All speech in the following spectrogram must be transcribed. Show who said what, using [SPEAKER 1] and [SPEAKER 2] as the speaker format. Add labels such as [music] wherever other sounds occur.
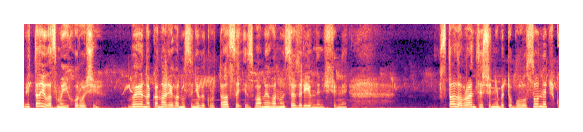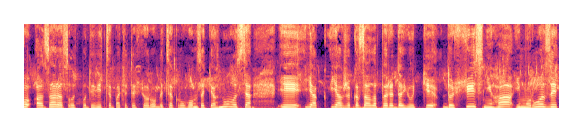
[SPEAKER 1] Вітаю вас, мої хороші! Ви на каналі Ганусині Викрутаси і з вами Гануся з Рівненщини. Встала вранці, ще нібито було сонечко, а зараз, от подивіться, бачите, що робиться, кругом затягнулося. І як я вже казала, передають дощі, сніга і морози.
